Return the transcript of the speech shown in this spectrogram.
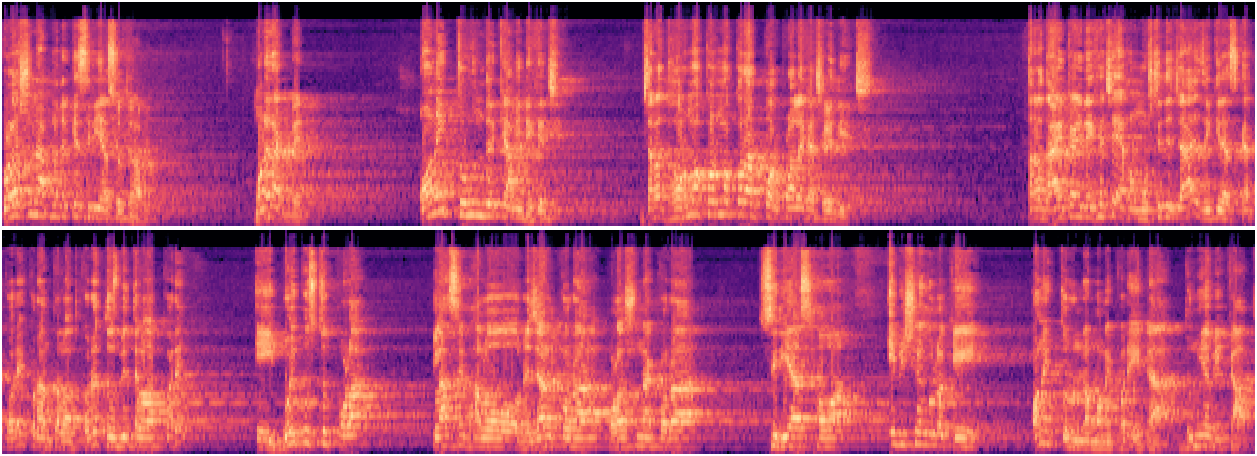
পড়াশোনা আপনাদেরকে সিরিয়াস হতে হবে। মনে রাখবেন, অনেক তরুণদেরকে আমি দেখেছি, যারা ধর্মকর্ম করার পর পড়ালেখা ছেড়ে দিয়েছে। তারা দায়টাই রেখেছে, এখন মসজিদে যায়, জিকির আজকার করে, কোরআন তেলাওয়াত করে, তসবি তেলাওয়াত করে। এই বই পুস্তক পড়া, ক্লাসে ভালো রেজাল্ট করা, পড়াশোনা করা সিরিয়াস হওয়া, এই বিষয়গুলোকে অনেক তরুণরা মনে করে এটা দুনিয়াবি কাজ।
